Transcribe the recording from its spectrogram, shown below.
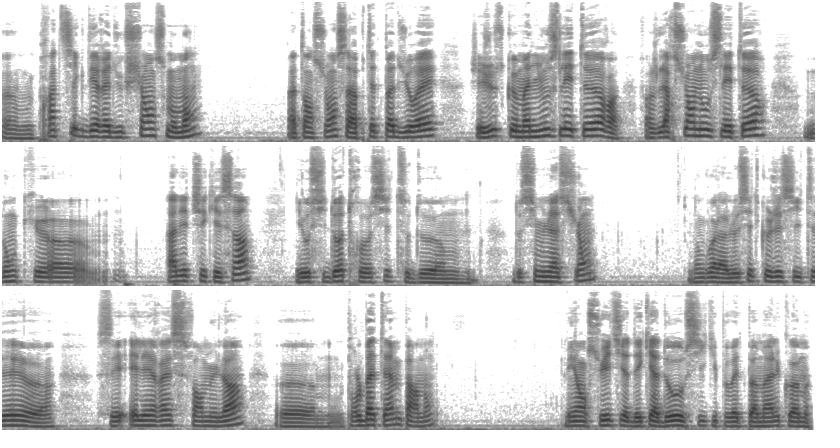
euh, pratique des réductions en ce moment. Attention, ça va peut-être pas durer. J'ai juste que ma newsletter, enfin je l'ai reçu en newsletter, donc allez checker ça. Il y a aussi d'autres sites de, de simulation. Donc voilà, le site que j'ai cité, euh, c'est LRS Formula, euh, pour le baptême, pardon. Mais ensuite, il y a des cadeaux aussi qui peuvent être pas mal, comme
